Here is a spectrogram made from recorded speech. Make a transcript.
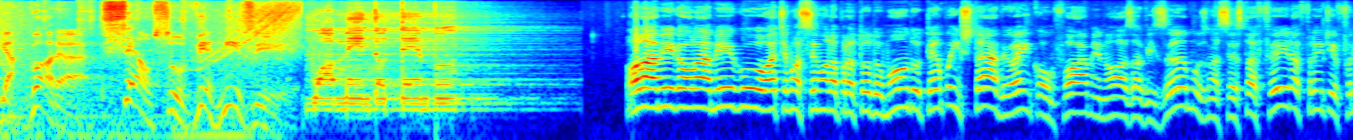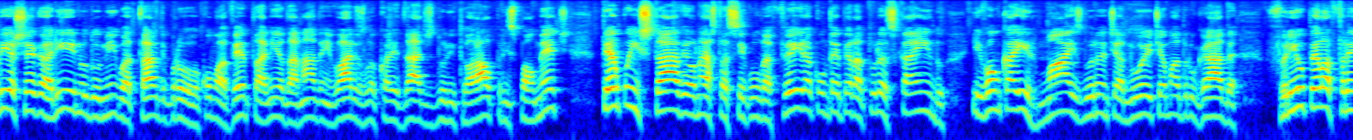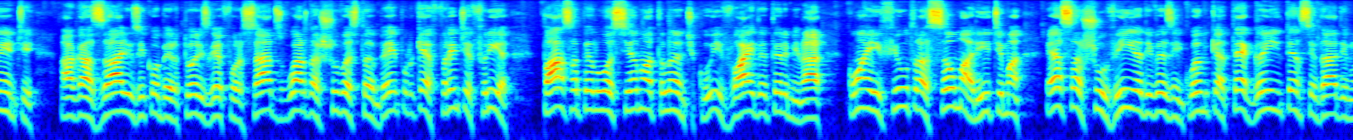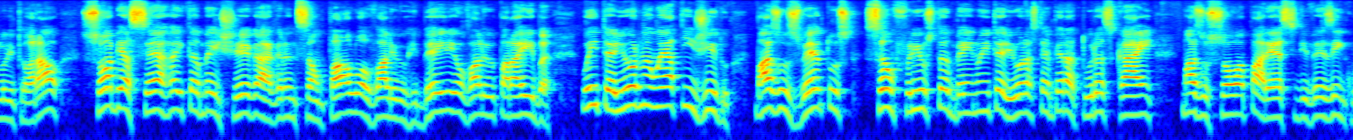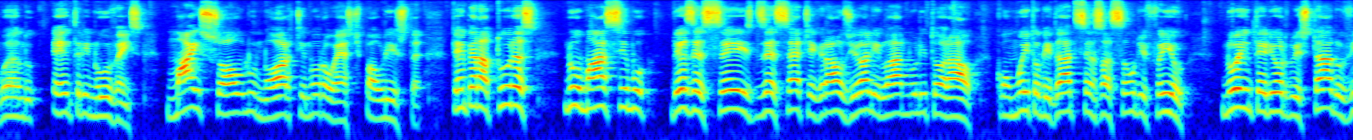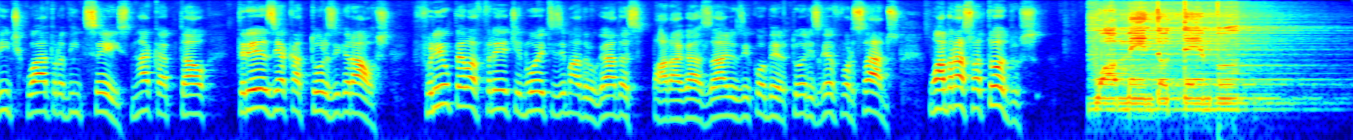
E agora, Celso Vernizzi. O aumento do tempo. Olá, amiga, olá, amigo. Ótima semana para todo mundo. Tempo instável, hein? Conforme nós avisamos, na sexta-feira, frente fria chegaria e no domingo à tarde com uma ventania danada em várias localidades do litoral, principalmente. Tempo instável nesta segunda-feira, com temperaturas caindo e vão cair mais durante a noite e a madrugada. Frio pela frente, agasalhos e cobertores reforçados, guarda-chuvas também, porque a frente fria passa pelo Oceano Atlântico e vai determinar, com a infiltração marítima, essa chuvinha de vez em quando que até ganha intensidade no litoral, sobe a serra e também chega a Grande São Paulo, ao Vale do Ribeiro e ao Vale do Paraíba. O interior não é atingido, mas os ventos são frios também no interior, as temperaturas caem mas o sol aparece de vez em quando entre nuvens. Mais sol no norte e noroeste paulista. Temperaturas no máximo 16, 17 graus e olhe lá no litoral, com muita umidade e sensação de frio. No interior do estado, 24 a 26. Na capital, 13 a 14 graus. Frio pela frente, noites e madrugadas para agasalhos e cobertores reforçados. Um abraço a todos. O aumento do tempo.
